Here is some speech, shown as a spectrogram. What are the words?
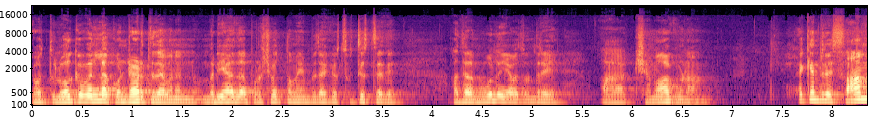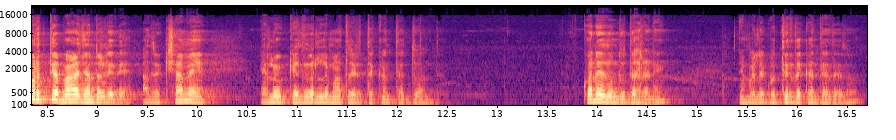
ಇವತ್ತು ಲೋಕವೆಲ್ಲ ಕೊಂಡಾಡ್ತದೆ ಅವನನ್ನು. ಮರ್ಯಾದಾ ಪುರುಷೋತ್ತಮ ಎಂಬುದಾಗಿ ಸ್ತುತಿಸ್ತದೆ. ಅದರ ಮೂಲ ಯಾವುದು ಅಂದರೆ ಆ ಕ್ಷಮಾಗುಣ ಯಾಕೆಂದರೆ ಸಾಮರ್ಥ್ಯ ಬಹಳ ಜನರಲ್ಲಿದೆ. ಆದರೆ ಕ್ಷಮೆ ಎಲ್ಲೋ ಕೆಲವರಲ್ಲಿ ಮಾತ್ರ ಇರ್ತಕ್ಕಂಥದ್ದು ಅಂತ. ಕೊನೆಯದೊಂದು ಉದಾಹರಣೆ. ನಿಮಗೆಲ್ಲ ಗೊತ್ತಿರತಕ್ಕಂಥದ್ದು ಅದು.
